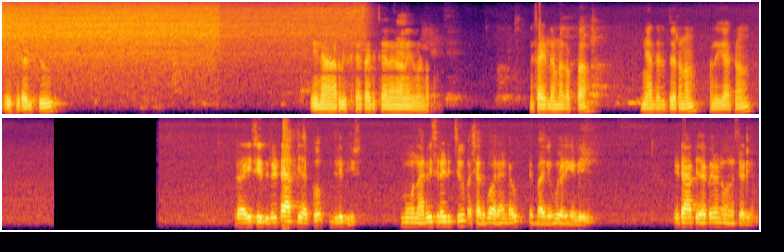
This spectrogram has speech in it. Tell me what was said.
വിസിലടിച്ചു ഇനി ആറ് വിസിലൊക്കെ അടിച്ചതിനാണ് ഇതുള്ളത് സൈഡിൽ നമ്മുടെ കപ്പ ഇനി അതെടുത്ത് തരണം അതിലേക്കാക്കണം ഗൈസ് ടാപ്പ് ചെയ്യാക്കോ ഇതിൽ ബീഫ് മൂന്നാൽ വിസിലടിച്ചു പക്ഷെ അത് പോരാണ്ടാവും. അതിലും കൂടി അടിക്കേണ്ടി വരും. ഈ ടാപ്പ് ചെയ്താക്കോ രണ്ട് മൂന്ന് അടിക്കണം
